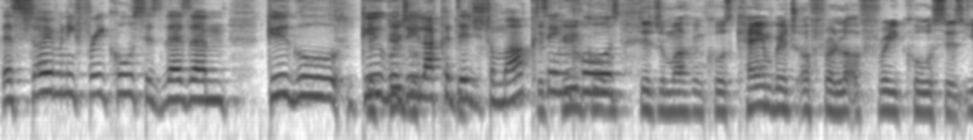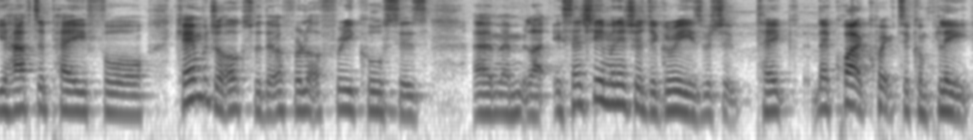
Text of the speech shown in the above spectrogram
there's so many free courses. There's um Google Google, do Google- like a digital marketing Google course. digital marketing course. Cambridge offer a lot of free courses. You have to pay for Cambridge or Oxford. They offer a lot of free courses, um, and like essentially miniature degrees, which take they're quite quick to complete.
